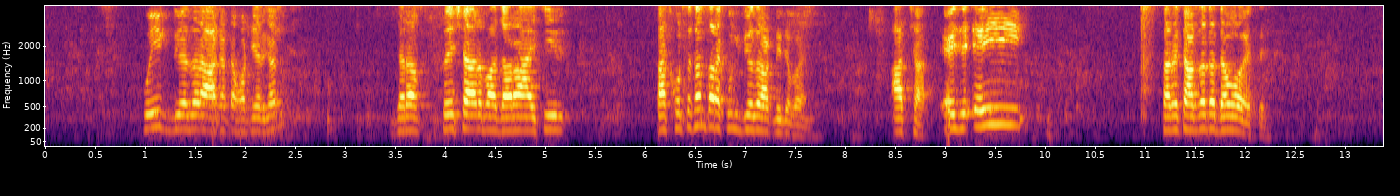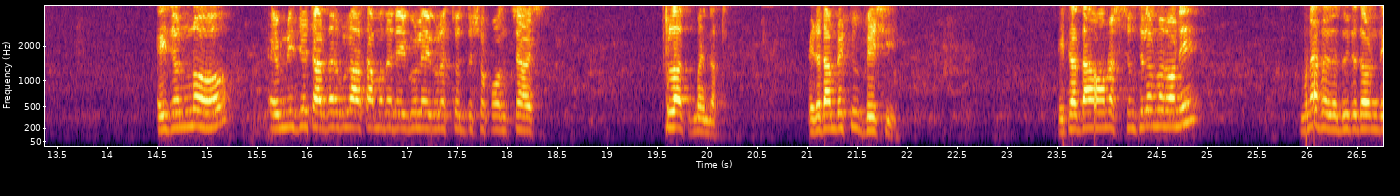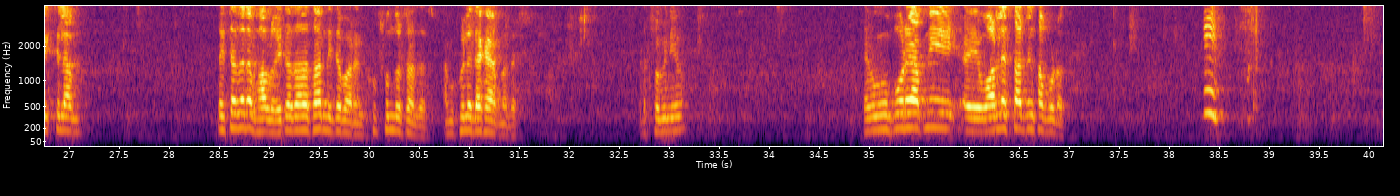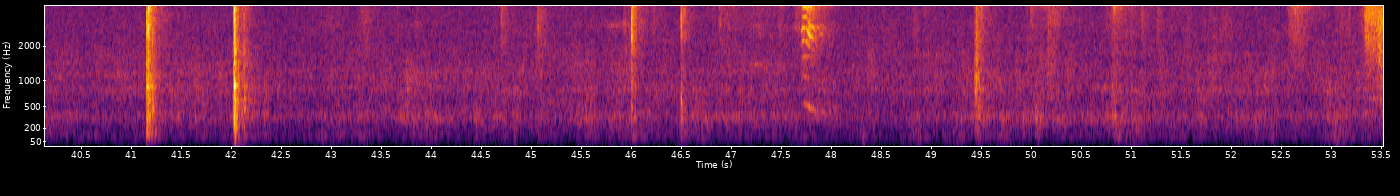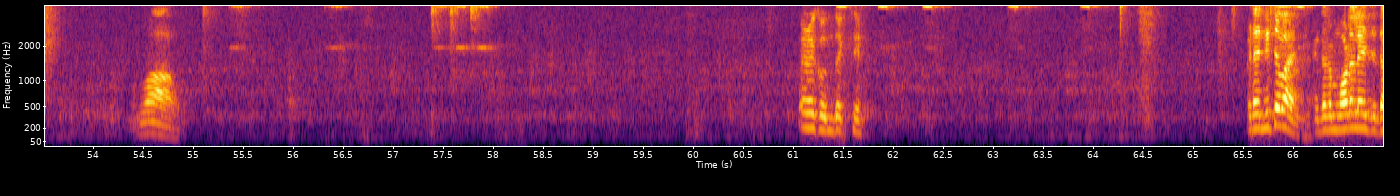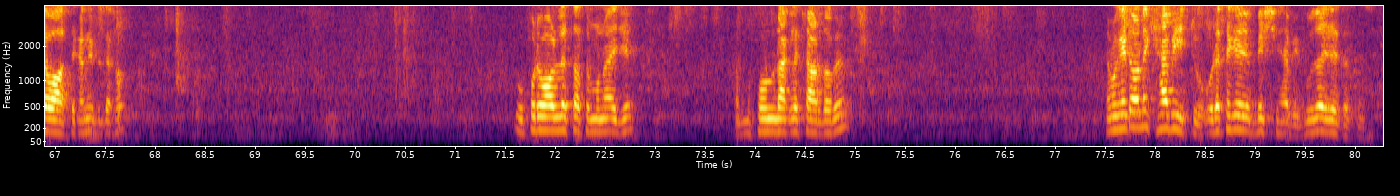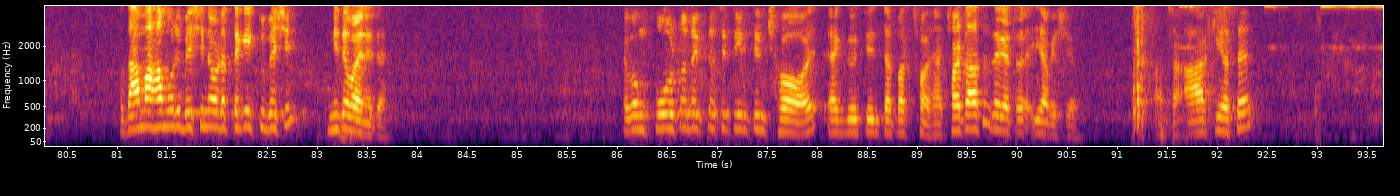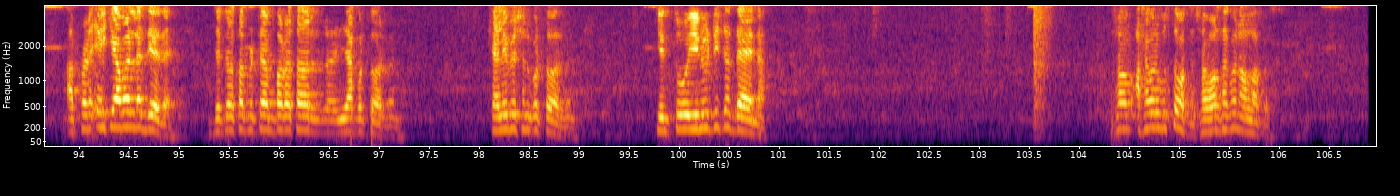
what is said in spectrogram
কুইক দুই হাজার আট একটা হটিয়ার গান। যারা ফ্রেশার বা যারা আইসির কাজ করতে চান, তারা কুইক দুই হাজার আট নিতে পারেন। আচ্ছা এই যে এই তার চার্জারটা দেওয়া হয়েছে। এই জন্য এমনি যে চার্জারগুলো আছে আমাদের এইগুলো এগুলো চোদ্দোশো পঞ্চাশ। প্লাস মাইনাস এটার দামটা একটু বেশি। এটার দাম আমরা শুনছিলাম না রনি? মনে আছে যে দুইটা ধরনের দেখছিলাম? এই চার্জারটা ভালো এটা যারা চান নিতে পারেন খুব সুন্দর চার্জার আমি খুলে দেখাই আপনাদের। একটা ছবি নিও। এবং উপরে আপনি ওয়ারলেস চার্জিং সাপোর্ট আছে। ওয়াও এরকম দেখতে? এটা নিতে পারেন। এটার মডেল এই দেওয়া আছে, এখানে একটু দেখো। উপরে ওয়ারলেস আছে মনে হয় যে। আপনি ফোন রাখলে চার্জ হবে। এবং এটা অনেক হ্যাভি একটু, ওটা থেকে বেশি হ্যাভি বোঝা যাইতেছে। তো দাম আহামরি বেশি না, ওটার থেকে একটু বেশি, নিতে পারেন এটা। এবং পোর্টও দেখতেছি তিন তিন ছয়, এক, দুই, তিন, চার, পাঁচ, ছয়। হ্যাঁ ছয়টা আছে দেখ একটা ইয়া বেশি আছে। আচ্ছা আর কি আছে? আপনার এই ক্যামেরাটা দিয়ে দেয় যেটা হচ্ছে আপনি টেম্পারেচার ইয়া করতে পারবেন ক্যালিব্রেশন করতে পারবেন। কিন্তু ইউনিটিটা দেয় না। সব, আশা করি বুঝতে পারছেন। সব ভালো থাকবেন, আল্লাহ হাফেজ।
